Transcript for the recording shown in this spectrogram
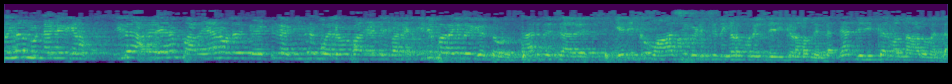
നിങ്ങൾ മുന്നാണ്ടിരിക്കണം ഇത് അദ്ദേഹം പറയാനുള്ളത് കേട്ട് കഴിഞ്ഞിട്ട് പോലും പറയേണ്ടി പറയാം ഇനി പറയുന്നത് കേട്ടോളൂ. കാരണം വെച്ചാൽ എനിക്ക് വാശി പിടിച്ച് നിങ്ങളുടെ മുന്നിൽ ജയിക്കണമെന്നില്ല. ഞാൻ ജയിക്കാൻ വന്ന ആളുമല്ല.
